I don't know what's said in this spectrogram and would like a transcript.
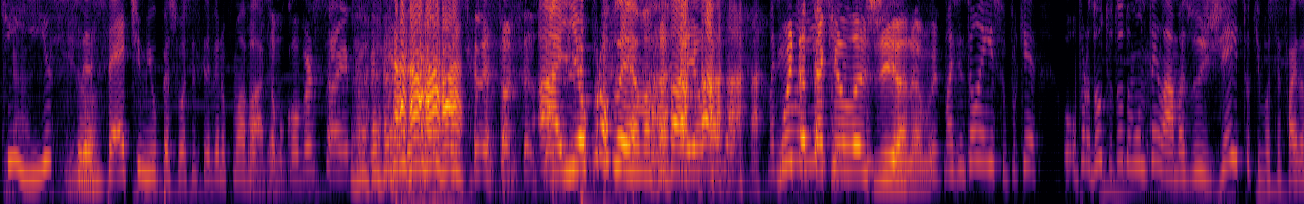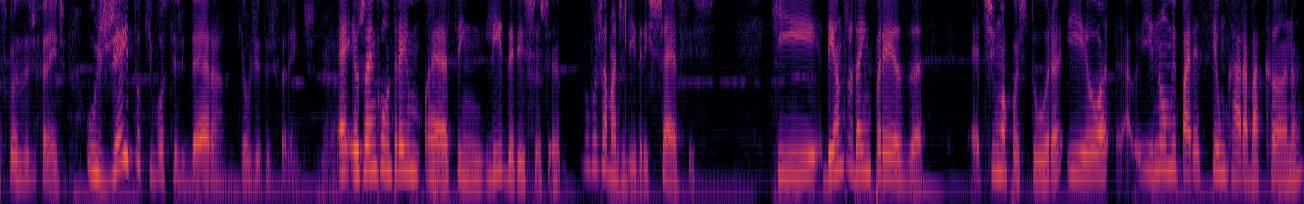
Que isso? 17 mil pessoas se inscrevendo para uma vaga. Precisamos conversar aí pra ver é seleção de Aí é o problema. Aí é o problema. Mas Muita então é isso. tecnologia, né? Muito- Mas então é isso, porque o produto todo mundo tem lá, mas o jeito que você faz as coisas é diferente. O jeito que você lidera, que é um jeito diferente. É, eu já encontrei, é, assim, líderes, não vou chamar de líderes, chefes, que dentro da empresa é, tinha uma postura e eu e não me parecia um cara bacana.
